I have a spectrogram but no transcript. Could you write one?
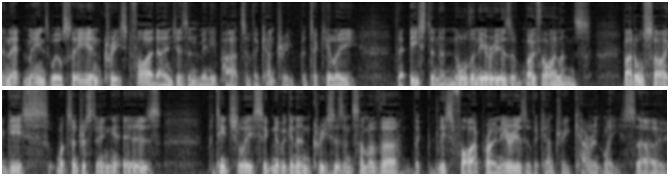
and that means we'll see increased fire dangers in many parts of the country, particularly the eastern and northern areas of both islands. but also, I guess, what's interesting is potentially significant increases in some of the, the less fire prone areas of the country currently. So,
